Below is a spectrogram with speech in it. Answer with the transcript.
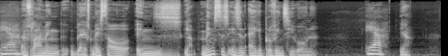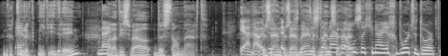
Ja, Een Vlaming blijft meestal in, ja, minstens in zijn eigen provincie wonen. ja. Ja. Natuurlijk niet iedereen, Nee. maar dat is wel de standaard. ja nou, het is, zijn- het zijn is niet de standaard bij uit- ons... dat je naar je geboortedorp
